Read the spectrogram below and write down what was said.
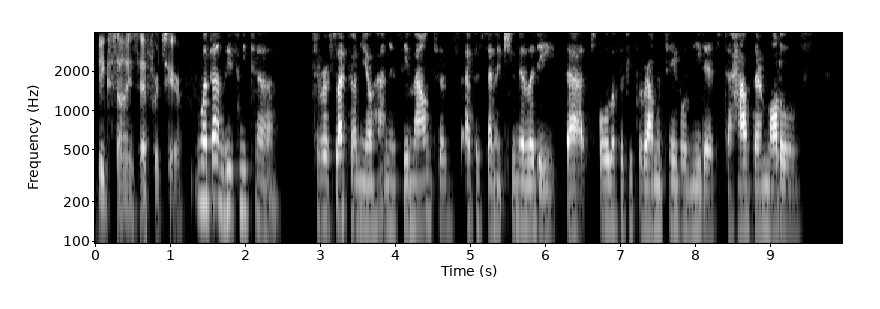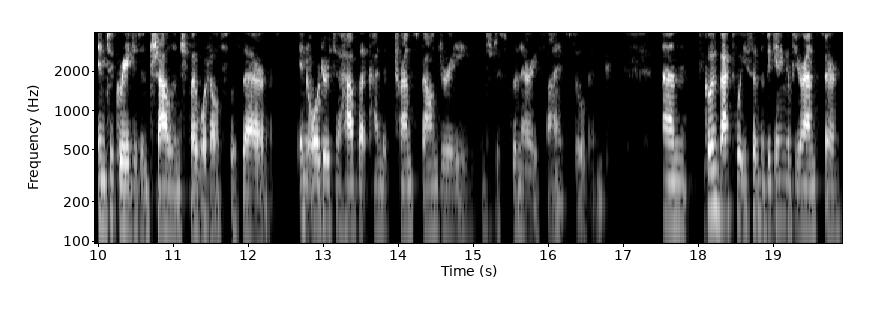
big science efforts here. What that leads me to to reflect on Johan is the amount of epistemic humility that all of the people around the table needed to have their models integrated and challenged by what else was there in order to have that kind of transboundary interdisciplinary science building. And going back to what you said in the beginning of your answer,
